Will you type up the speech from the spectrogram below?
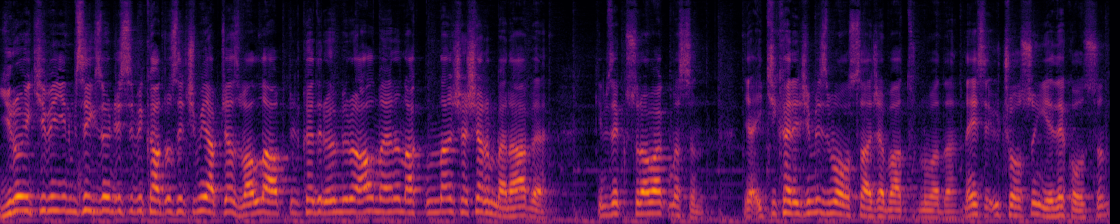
Euro 2028 öncesi bir kadro seçimi yapacağız. Vallahi Abdülkadir Ömür'ü almayanın aklından şaşarım ben abi. Kimse kusura bakmasın. Ya iki kalecimiz mi olsa acaba turnuvada? Neyse 3 olsun yedek olsun.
